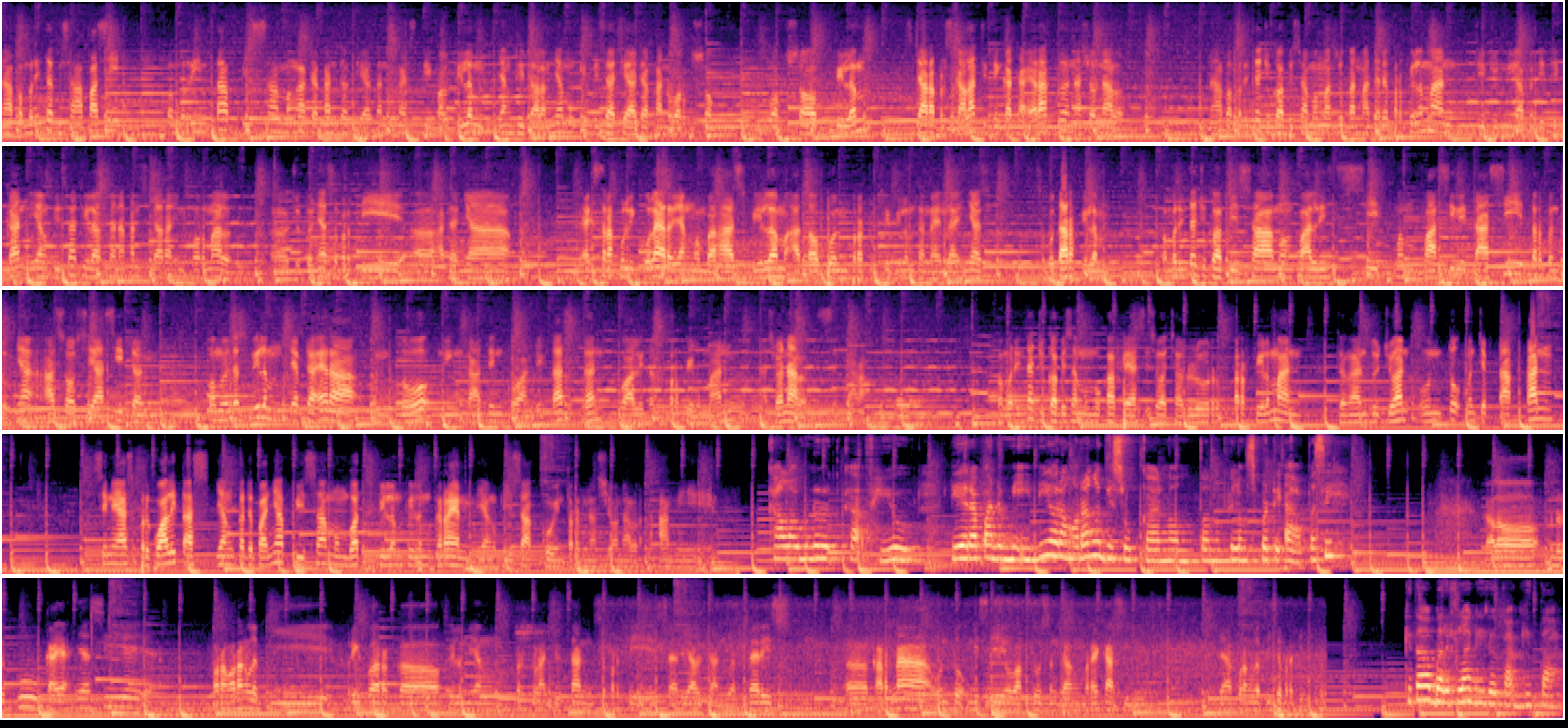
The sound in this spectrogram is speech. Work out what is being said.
Nah, pemerintah bisa apa sih? Pemerintah bisa mengadakan kegiatan festival film yang di dalamnya mungkin bisa diadakan workshop workshop film secara berskala di tingkat daerah ke nasional Nah, pemerintah juga bisa memasukkan materi perfilman di dunia pendidikan yang bisa dilaksanakan secara informal. E, contohnya seperti e, adanya ekstrakurikuler yang membahas film ataupun produksi film dan lain-lainnya seputar film. Pemerintah juga bisa memfasilitasi terbentuknya asosiasi dan komunitas film tiap daerah untuk meningkatkan kuantitas dan kualitas perfilman nasional Pemerintah juga bisa membuka beasiswa jalur perfilman dengan tujuan untuk menciptakan sineas berkualitas yang ke depannya bisa membuat film-film keren yang bisa go internasional. Amin. Kalau menurut Kak View, di era pandemi ini orang-orang lebih suka nonton film seperti apa sih? Kalau menurutku kayaknya sih orang-orang lebih prefer ke film yang berkelanjutan seperti serial dan web series. E, karena untuk ngisi waktu senggang mereka sih. Ya kurang lebih seperti itu. Kita balik lagi ke Kak Gita.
